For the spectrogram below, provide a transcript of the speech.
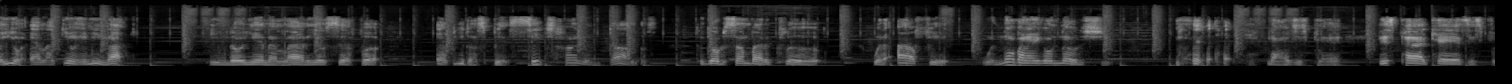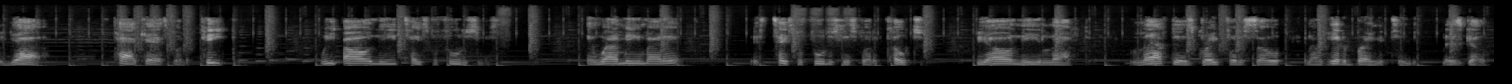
or you gonna act like you don't hear me knocking, even though you ain't lining yourself up after you done spent six hundred dollars to go to somebody's club with an outfit when nobody ain't gonna notice you. nah, I'm just playing. This podcast is for y'all. Podcast for the people. We all need tasteful foolishness. And what I mean by that is tasteful foolishness for the culture. We all need laughter. Laughter is great for the soul, and I'm here to bring it to you. Let's go.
